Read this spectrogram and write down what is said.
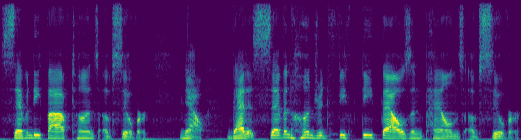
tons of silver. Now, that is 750,000 pounds of silver.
